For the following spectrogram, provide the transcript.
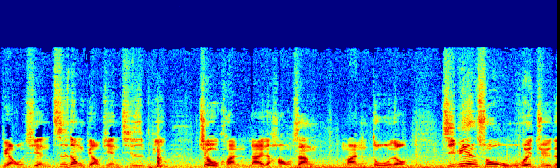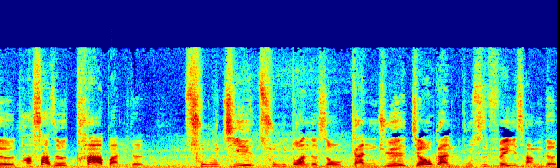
表现，自动表现其实比旧款来的好上蛮多的哦。即便说我会觉得它刹车踏板的。初阶初段的时候，感觉脚感不是非常的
